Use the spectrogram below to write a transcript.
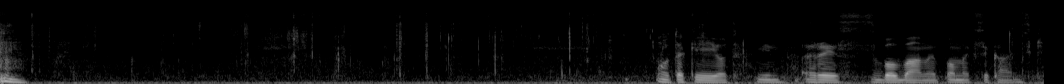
Отакий от він рис з бобами по-мексиканськи.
